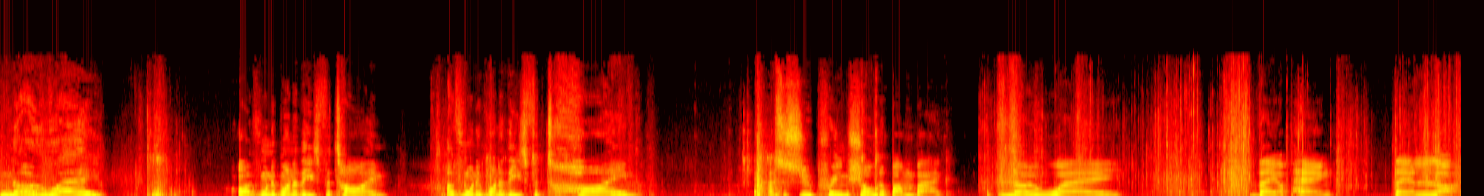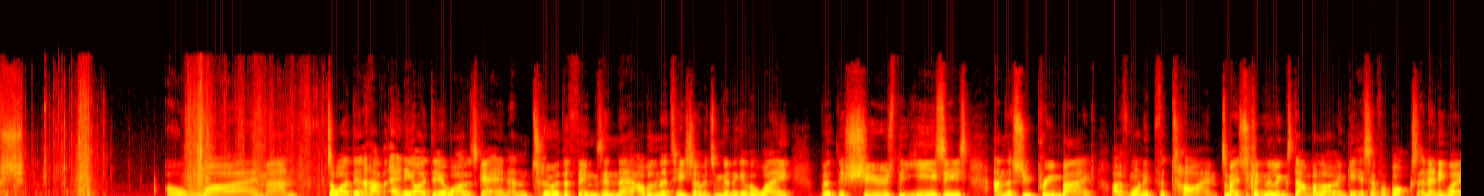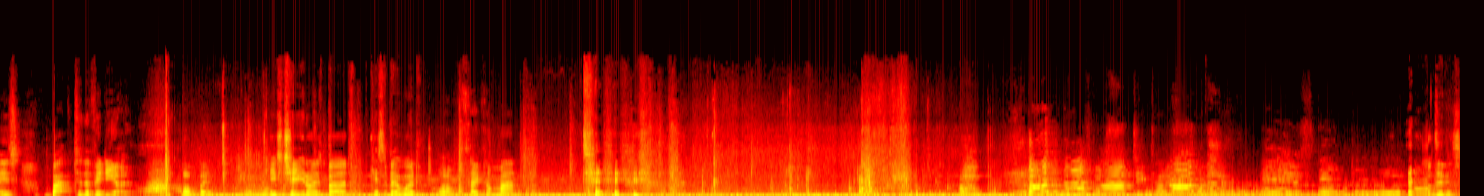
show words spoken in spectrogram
No way! I've wanted one of these for time. I've wanted one of these for time. That's a Supreme shoulder bum bag. No way. They are peng. They are lush. Oh my, man. So I didn't have any idea what I was getting, and two of the things in there, other than the t-shirt which I'm going to give away, but the shoes, the Yeezys, and the Supreme bag I've wanted for time. So make sure to click the links down below and get yourself a box, and anyways, back to the video. He's cheating on his bird. Kiss a bit of wood. Well, I'm taking a man. Deep down inside my shirt. I'll do this.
